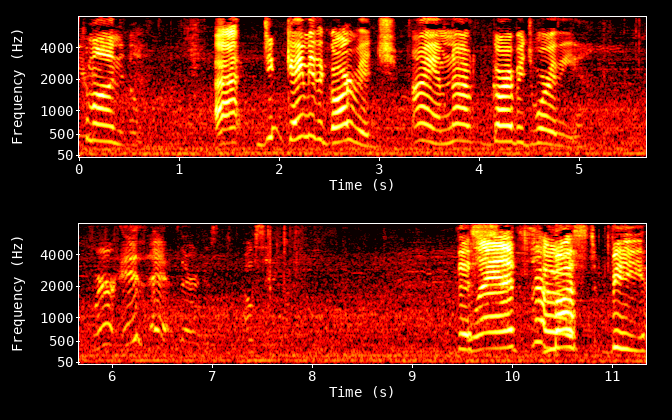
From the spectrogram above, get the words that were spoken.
Come on. Uh, you gave me the garbage. I am not garbage worthy. Where is it? There it is. Oh, see. This Let's must be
